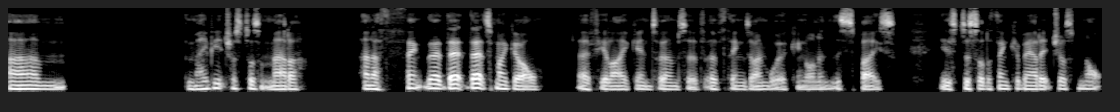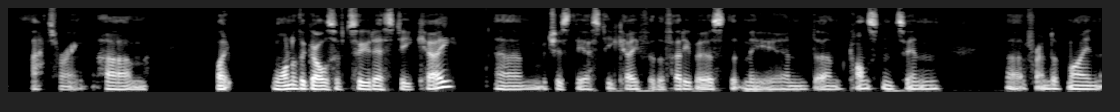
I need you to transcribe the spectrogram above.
um maybe it just doesn't matter. And I think that, that that's my goal if you like, in terms of, of things I'm working on in this space, is to sort of think about it just not mattering. Um, like one of the goals of TootSDK, um, which is the SDK for the Fediverse that me and um, Konstantin, a friend of mine,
